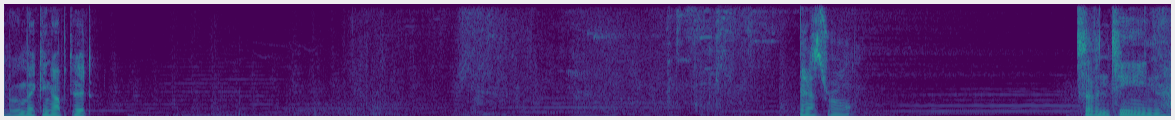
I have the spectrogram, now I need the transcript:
We're making up to it. Azir. 17.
